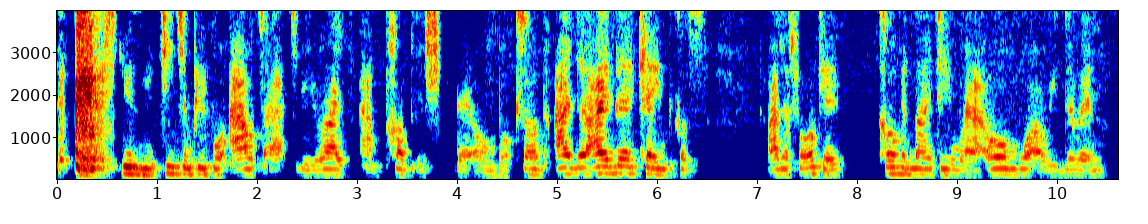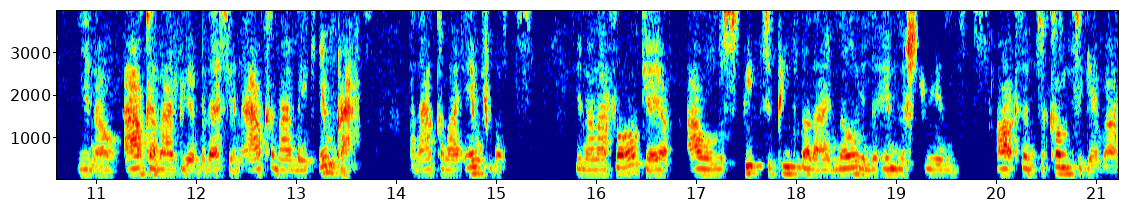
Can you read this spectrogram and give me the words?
Excuse me, teaching people how to actually write and publish their own book. So I, the idea came because I just thought, okay, COVID 19, we're at home, what are we doing? You know, how can I be a blessing? How can I make impact? And how can I influence? You know, and I thought, okay, I will speak to people that I know in the industry and ask them to come together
